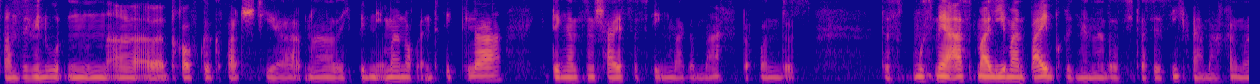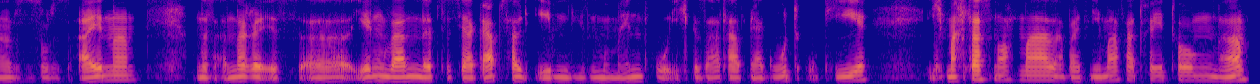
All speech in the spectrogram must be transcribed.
20 Minuten äh, drauf gequatscht hier. Ne? Also ich bin immer noch Entwickler. Ich habe den ganzen Scheiß deswegen mal gemacht und das, das muss mir erstmal jemand beibringen, ne? dass ich das jetzt nicht mehr mache. Ne? Das ist so das eine. Und das andere ist, äh, irgendwann letztes Jahr gab es halt eben diesen Moment, wo ich gesagt habe, ja gut, okay, ich mache das nochmal, Arbeitnehmervertretung, ne?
